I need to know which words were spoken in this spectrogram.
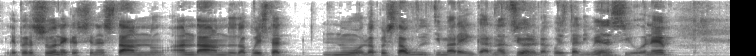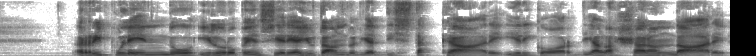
le persone che se ne stanno andando da questa, da questa ultima reincarnazione, da questa dimensione, ripulendo i loro pensieri, aiutandoli a distaccare i ricordi, a lasciare andare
